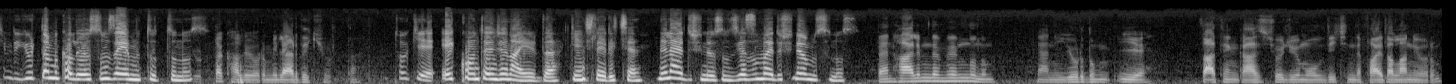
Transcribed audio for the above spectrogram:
Şimdi yurtta mı kalıyorsunuz, ev mi tuttunuz? Yurtta kalıyorum ilerideki yurtta. TOKİ ek kontenjan ayırdı gençler için. Neler düşünüyorsunuz? Yazılmayı düşünüyor musunuz? Ben halimde memnunum. Yani yurdum iyi. Zaten gazi çocuğum olduğu için de faydalanıyorum.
